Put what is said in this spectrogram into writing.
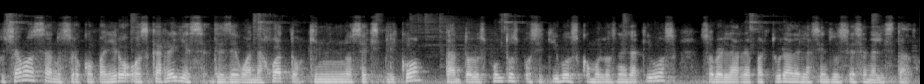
Escuchamos a nuestro compañero Oscar Reyes desde Guanajuato, quien nos explicó tanto los puntos positivos como los negativos sobre la reapertura de las industrias en el estado.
